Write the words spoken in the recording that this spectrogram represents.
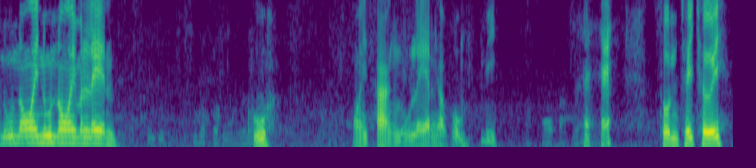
หนูน้อยหนูน้อยมันเล่น หูห้อยทางหนูแลนครับผม นี่ซนเฉยเฉยๆ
